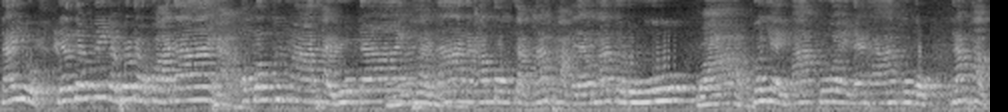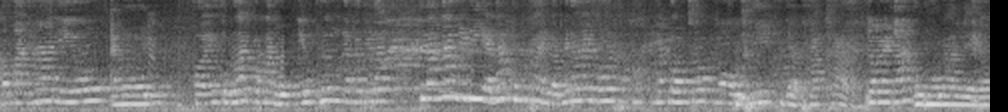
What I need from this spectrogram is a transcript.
ได้อยู่ เดี๋ยวเซลฟี่กับเพื่อนดอกฟ้าได้ค่ะเอากล้องขึ้นมาถ่ายรูปได้อืมถ่ายหน้านะคะ มองจากหน้าผากแล้วน่าจะรู้ว่าว่าใหญ่มากด้วยนะคะเขาบอกหน้าผากประมาณ 5 นิ้วอันนู้นหอยสุราษฎร์ประมาณ 6 นิ้วครึ่งนะคะที่รักที่รักนั่งดีๆอะนั่งคุมไข่แบบไม่ได้เพราะนักร้องชอบมองนี่อย่าทักค่ะทำไมคะกูดูนานแล้ว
